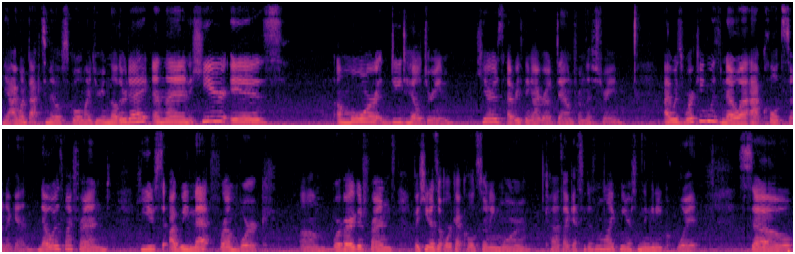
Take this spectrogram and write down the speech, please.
yeah, I went back to middle school, my dream the other day, and then here is a more detailed dream. Here's everything I wrote down from this dream. I was working with Noah at Coldstone again. Noah is my friend. He used to, uh, we met from work, Um, we're very good friends, but he doesn't work at Coldstone anymore because I guess he doesn't like me or something and he quit. So,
